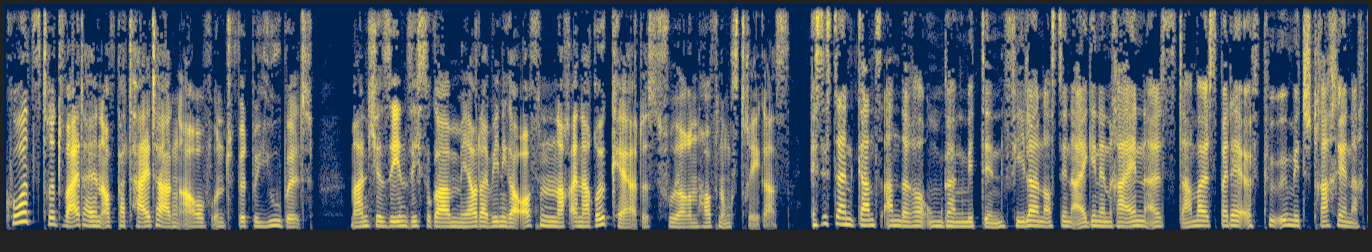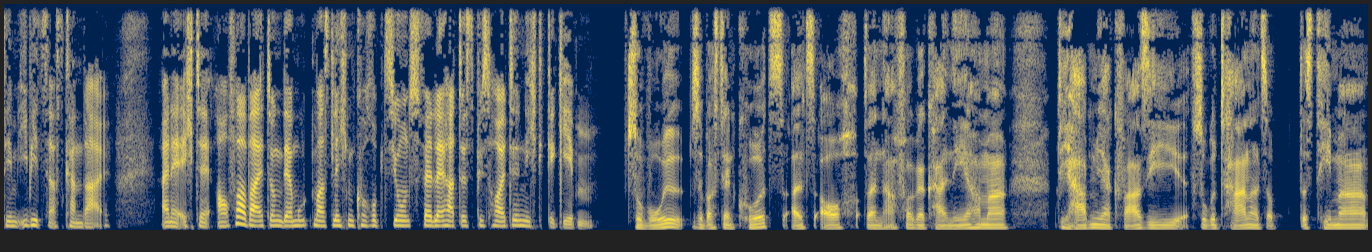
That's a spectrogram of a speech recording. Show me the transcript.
Kurz tritt weiterhin auf Parteitagen auf und wird bejubelt. Manche sehen sich sogar mehr oder weniger offen nach einer Rückkehr des früheren Hoffnungsträgers. Es ist ein ganz anderer Umgang mit den Fehlern aus den eigenen Reihen als damals bei der FPÖ mit Strache nach dem Ibiza-Skandal. Eine echte Aufarbeitung der mutmaßlichen Korruptionsfälle hat es bis heute nicht gegeben sowohl Sebastian Kurz als auch sein Nachfolger Karl Nehammer, die haben ja quasi so getan, als ob das Thema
